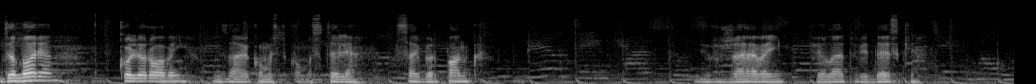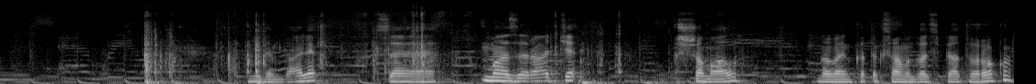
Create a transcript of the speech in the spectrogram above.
DeLorean кольоровий, не знаю, в якомусь такому стилі Cyberpunk. І Рожевий, фіолетові диски. Їдемо далі. Це Maserati Шамал. Новинка так само 25-го року.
